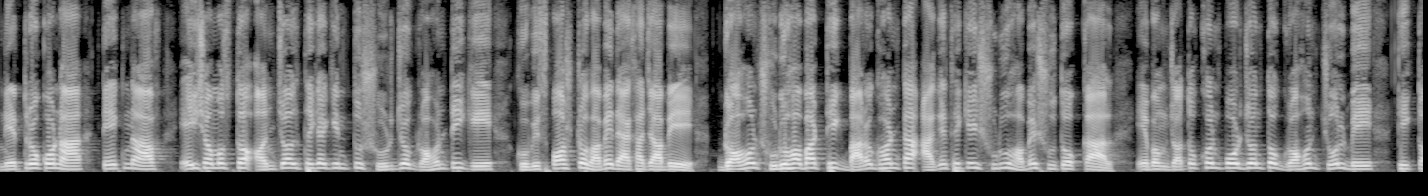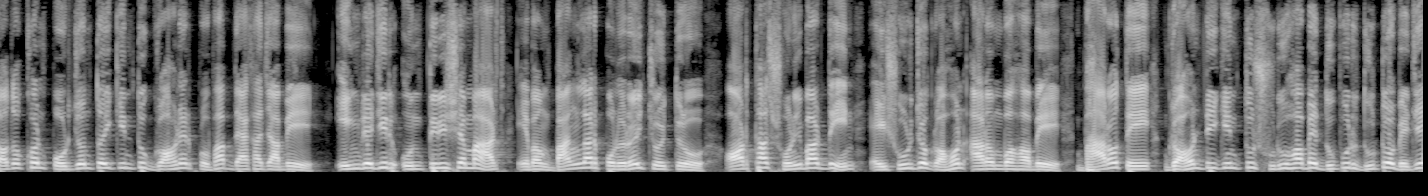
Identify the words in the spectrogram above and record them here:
নেত্রকোনা, টেকনাফ এই সমস্ত অঞ্চল থেকে কিন্তু সূর্য গ্রহণটিকে খুবই স্পষ্টভাবে দেখা যাবে। গ্রহণ শুরু হবার ঠিক বারো ঘণ্টা আগে থেকেই শুরু হবে সূতককাল এবং যতক্ষণ পর্যন্ত গ্রহণ চলবে, ঠিক ততক্ষণ পর্যন্তই কিন্তু গ্রহণের প্রভাব দেখা যাবে। ইংরেজির উনত্রিশে মার্চ এবং বাংলার পনেরোই চৈত্র। অর্থাৎ শনিবার দিন এই সূর্যগ্রহণ আরম্ভ হবে। ভারতে গ্রহণটি কিন্তু শুরু হবে দুপুর দুটো বেজে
